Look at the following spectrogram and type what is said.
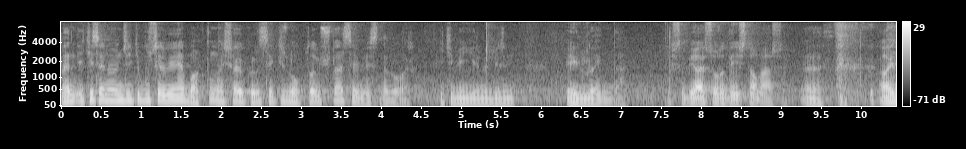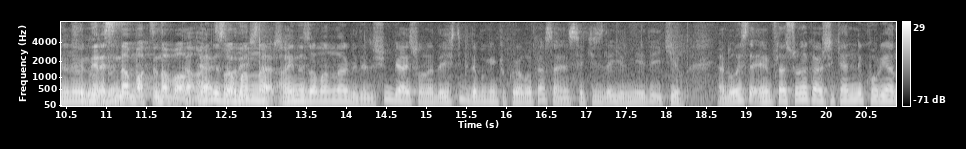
Ben iki sene önceki bu seviyeye baktım aşağı yukarı 8.3'ler seviyesinde dolar. 2021'in Eylül ayında. İşte bir ay sonra değişti ama her şey. Evet. Aynen öyle oldu. Neresinden baktığına bağlı. Ya Bir aynı zamanlar, şey. aynı zamanlar bir de düşün. Bir ay sonra değişti. Bir de bugünkü kura bakarsan yani 8 ile 27 2 yıl. Yani dolayısıyla enflasyona karşı kendini koruyan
